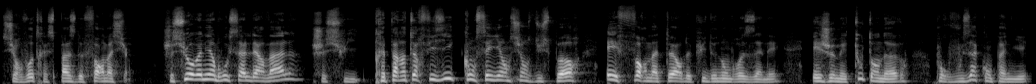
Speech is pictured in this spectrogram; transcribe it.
sur votre espace de formation. Je suis Aurélien Broussal-Derval, je suis préparateur physique, conseiller en sciences du sport et formateur depuis de nombreuses années, et je mets tout en œuvre pour vous accompagner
